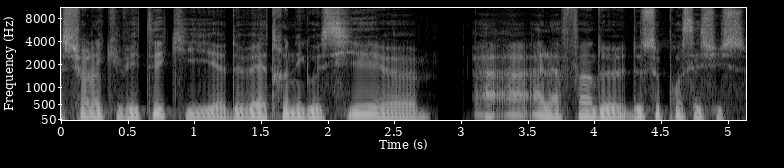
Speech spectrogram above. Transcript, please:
sur la QVT qui devaient être négociés à, la fin de ce processus.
